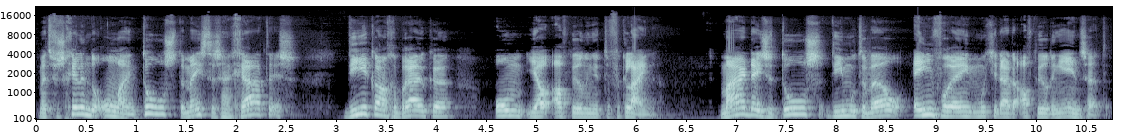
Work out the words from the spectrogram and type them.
met verschillende online tools, de meeste zijn gratis, die je kan gebruiken om jouw afbeeldingen te verkleinen. Maar deze tools, die moeten wel één voor één moet je daar de afbeeldingen in zetten.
